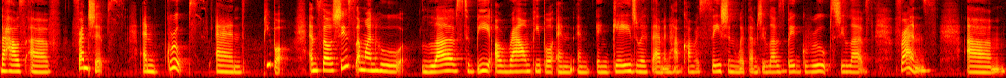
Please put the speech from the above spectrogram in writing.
the house of friendships and groups and people. And so she's someone who loves to be around people and and engage with them and have conversation with them. She loves big groups. She loves friends. Um,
